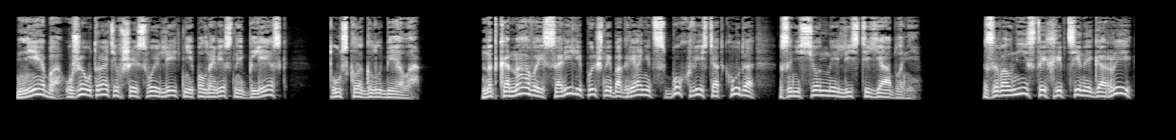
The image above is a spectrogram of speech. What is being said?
Небо, уже утратившее свой летний полновесный блеск, тускло голубело. Над канавой сорили пышный багрянец, бог весть откуда занесенные листья яблони. За волнистой хребтиной горы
